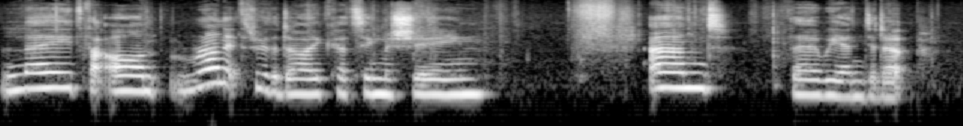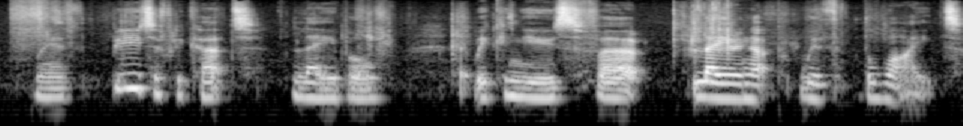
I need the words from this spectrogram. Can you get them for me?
laid that on, ran it through the die cutting machine and there we ended up with beautifully cut label that we can use for layering up with the white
